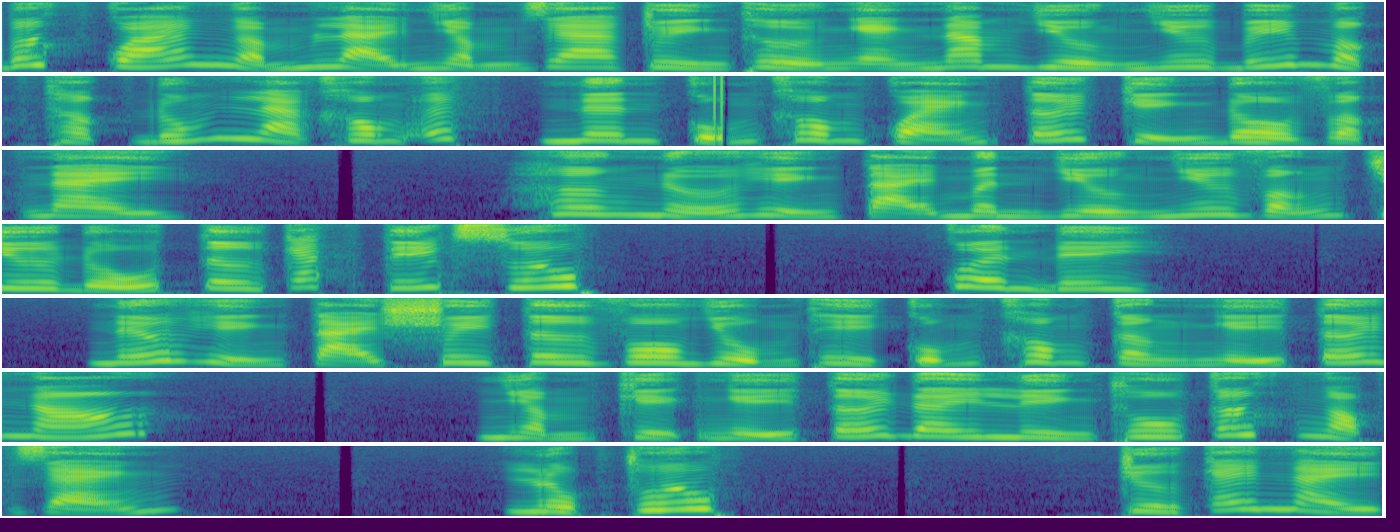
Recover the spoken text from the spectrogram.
Bất quá ngẫm lại nhậm gia truyền thừa ngàn năm dường như bí mật thật đúng là không ít, nên cũng không quản tới kiện đồ vật này. Hơn nữa hiện tại mình dường như vẫn chưa đủ tư cách tiếp xúc. Quên đi. Nếu hiện tại suy tư vô dụng thì cũng không cần nghĩ tới nó. Nhậm Kiệt nghĩ tới đây liền thu cất ngọc giản. Lục thuốc. Trừ cái này,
